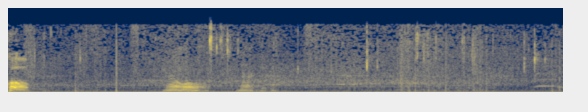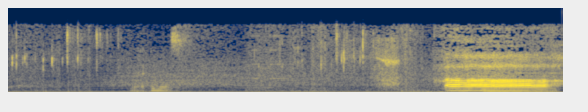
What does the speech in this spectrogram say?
Whoa. No, not good. Yeah, he missed. Oh.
